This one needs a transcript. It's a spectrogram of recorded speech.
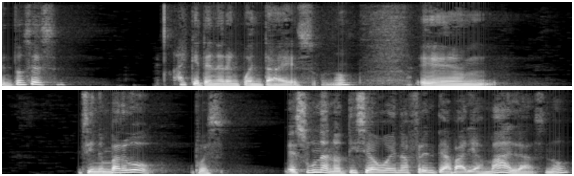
Entonces, hay que tener en cuenta eso, ¿no? Em, sin embargo, pues es una noticia buena frente a varias malas, ¿no?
